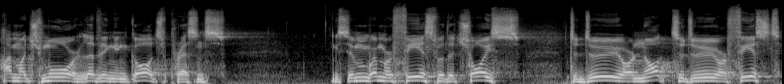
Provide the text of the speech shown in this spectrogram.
How much more living in God's presence? You see, when we're faced with a choice to do or not to do, or faced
